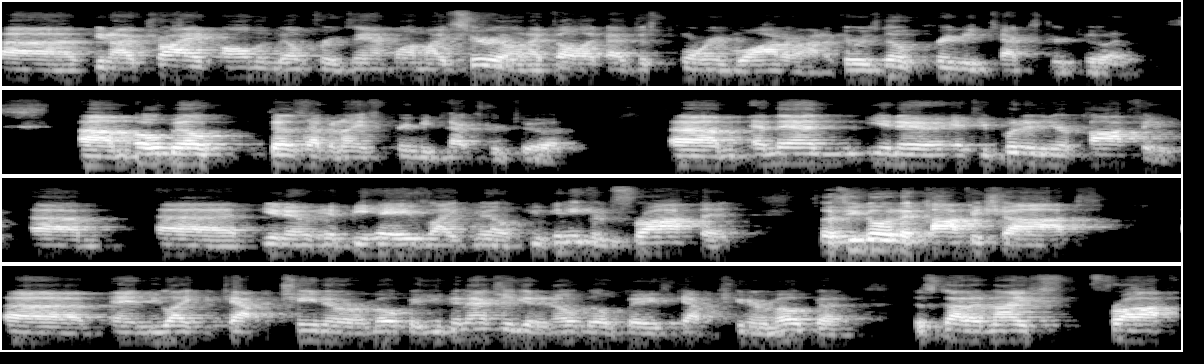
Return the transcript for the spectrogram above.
Uh, you know, I've tried almond milk, for example, on my cereal, and I felt like I was just pouring water on it. There was no creamy texture to it. Um, oat milk does have a nice creamy texture to it. Um, and then, you know, if you put it in your coffee, um, uh, you know, it behaves like milk. You can even froth it. So if you go into coffee shops uh, and you like a cappuccino or mocha, you can actually get an oat milk based cappuccino or mocha that's got a nice froth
